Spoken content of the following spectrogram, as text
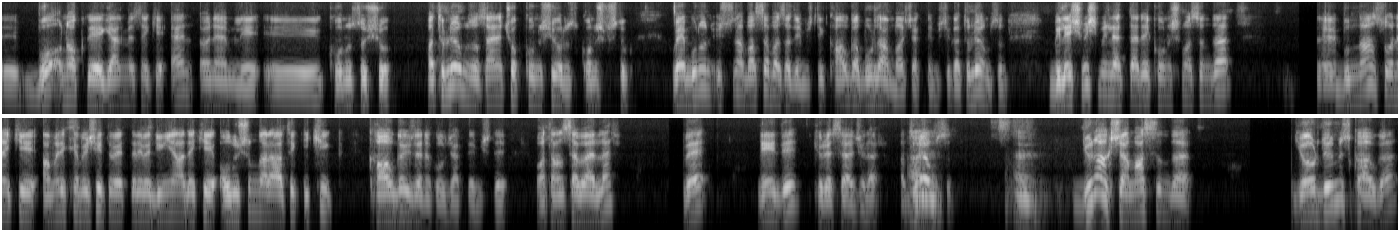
e, bu noktaya gelmesindeki en önemli e, konusu şu. Hatırlıyor musun? Seninle çok konuşuyoruz, konuşmuştuk. Ve bunun üstüne basa basa demiştik. Kavga buradan başlayacak demiştik. Hatırlıyor musun? Birleşmiş Milletler'de konuşmasında e, bundan sonraki Amerika Birleşik Devletleri ve dünyadaki oluşumlar artık iki kavga üzerine kurulacak demişti. Vatanseverler ve neydi? Küreselciler. Hatırlıyor Aynen. musun? Evet. Dün akşam aslında gördüğümüz kavga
